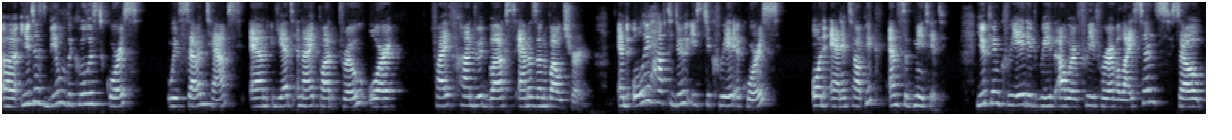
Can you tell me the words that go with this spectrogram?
uh, you just build the coolest course with seven taps and get an iPad Pro or 500 bucks Amazon voucher. And all you have to do is to create a course on any topic and submit it. You can create it with our free forever license. So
